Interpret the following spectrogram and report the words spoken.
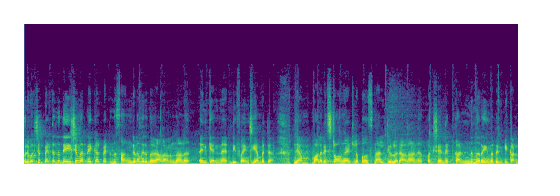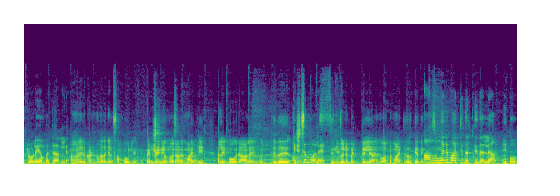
ഒരു പക്ഷെ പെട്ടെന്ന് ദേഷ്യം വരുന്നേക്കാൾ പെട്ടെന്ന് സങ്കടം വരുന്ന ഒരാളാണെന്നാണ് എനിക്ക് എന്നെ ഡിഫൈൻ ചെയ്യാൻ പറ്റുക. ഞാൻ വളരെ സ്ട്രോങ് ആയിട്ടുള്ള പേഴ്സണാലിറ്റി ഉള്ള ഒരാളാണ്. പക്ഷെ എന്റെ കണ്ണ് നിറയുന്നത് എനിക്ക് കൺട്രോൾ ചെയ്യാൻ പറ്റാറില്ല. അങ്ങനെ ഒരു കണ്ണ് നിറഞ്ഞൊരു സംഭവമില്ലേ? എപ്പോഴെങ്കിലും ഒരാളെ മാറ്റി അല്ല ഇപ്പൊ ഒരാളെ ഒരു- ഇത് ഇഷ്ടം പോലെ. സിന്ധുവിനെ പറ്റില്ല എന്ന് പറഞ്ഞിട്ട് മാറ്റി നിർത്തിയാൽ അങ്ങനെ മാറ്റി നിർത്തിയതല്ല. ഇപ്പോ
